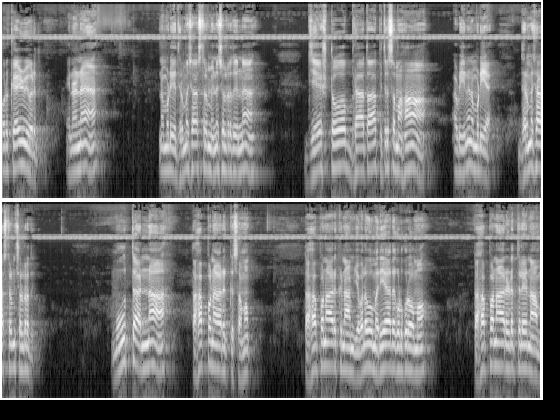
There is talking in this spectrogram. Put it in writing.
ஒரு கேள்வி வருது. என்னென்னா நம்முடைய தர்மசாஸ்திரம் என்ன சொல்கிறதுன்னா ஜேஷ்டோ பிராதா பிதிருசமஹா அப்படின்னு நம்முடைய தர்மசாஸ்திரம் சொல்கிறது மூத்த அண்ணா தகப்பனாருக்கு சமம். தகப்பனாருக்கு நாம் எவ்வளவு மரியாதை கொடுக்குறோமோ தகப்பனாரிடத்தில் நாம்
